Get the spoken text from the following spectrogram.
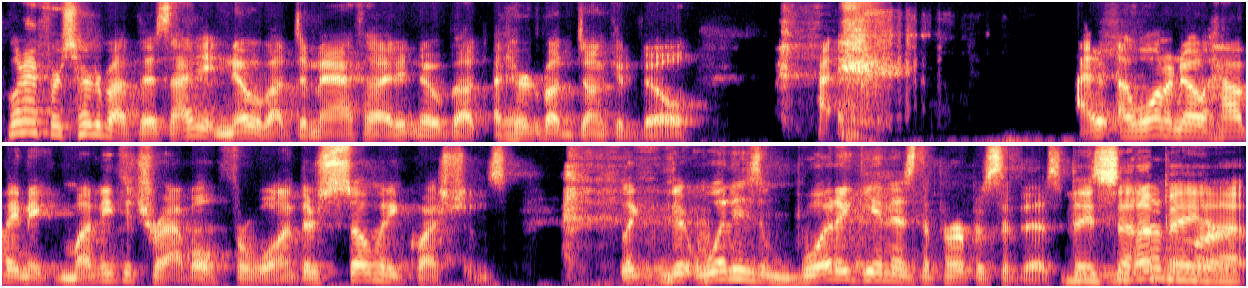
When I first heard about this, I didn't know about Dematha. I didn't know about. I heard about Duncanville. I, I, I want to know how they make money to travel. For one, there's so many questions. Like, there, what is what again is the purpose of this? they set none up a are- uh,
